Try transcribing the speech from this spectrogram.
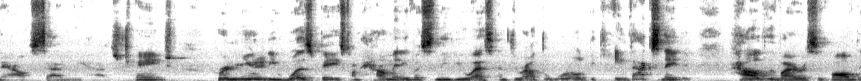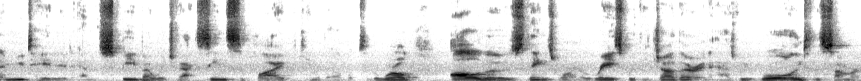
now sadly has changed herd immunity was based on how many of us in the US and throughout the world became vaccinated, how the virus evolved and mutated, and the speed by which vaccine supply became available to the world. All of those things were in a race with each other, and as we roll into the summer,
